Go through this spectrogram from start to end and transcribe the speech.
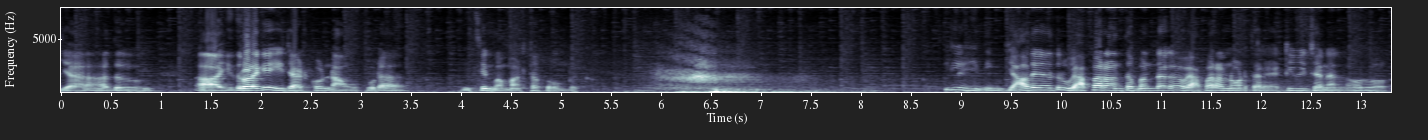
ಯಾ, ಅದು, ಆ, ಇದರೊಳಗೆ ಈಜಾಡ್ಕೊಂಡು ನಾವು ಕೂಡ ಸಿನಿಮಾ ಮಾಡ್ತಾ ಹೋಗಬೇಕು. ಇಲ್ಲಿ ನಿಮ್ಗೆ ಯಾವುದೇ ಆದರೂ ವ್ಯಾಪಾರ ಅಂತ ಬಂದಾಗ ವ್ಯಾಪಾರ ನೋಡ್ತಾರೆ. ಟಿ ವಿ ಚಾನಲ್ನವರು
